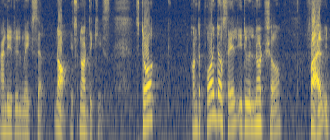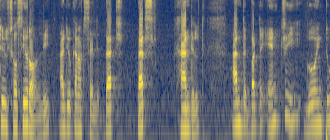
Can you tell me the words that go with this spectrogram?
and it will make sell no it's not the case. Stock on the point of sale it will not show 5 it will show 0 only and you cannot sell it. That's that's handled. And the- but the entry going to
